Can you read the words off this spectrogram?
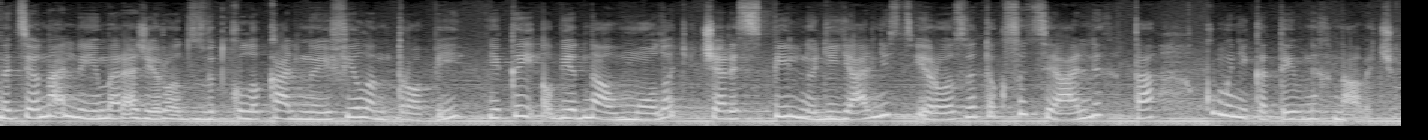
національної мережі розвитку локальної філантропії, який об'єднав молодь через спільну діяльність і розвиток соціальних та комунікативних навичок.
